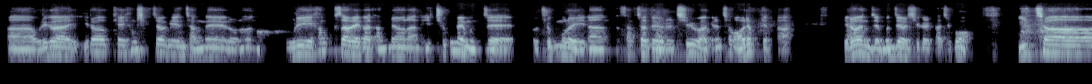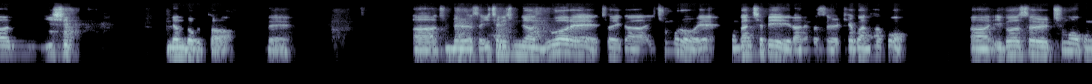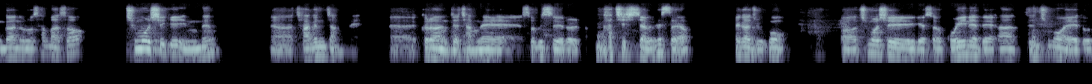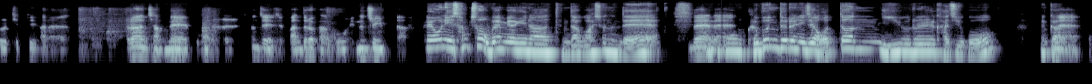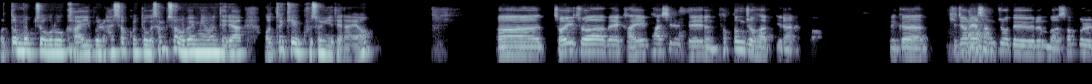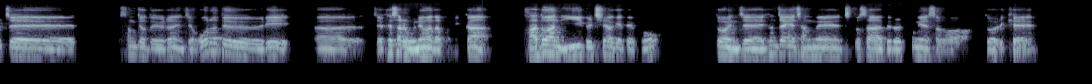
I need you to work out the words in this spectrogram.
아, 우리가 이렇게 형식적인 장례로는 우리 한국 사회가 당면한 이 죽음의 문제, 또 죽음으로 인한 상처들을 치유하기는 참 어렵겠다. 이런 이제 문제 의식을 가지고 2020 년도부터 네. 아, 준비를 해서 2020년 6월에 저희가 이 추모로의 공간 채비라는 것을 개관하고 아, 이것을 추모 공간으로 삼아서 추모식이 있는 아, 작은 장례 에, 그런 이제 장례 서비스를 같이 시작을 했어요. 해가지고 어, 추모식에서 고인에 대한 추모 애도를 깊이 하는 그러한 장례 문화를 현재 이제 만들어가고 있는 중입니다. 회원이 3,500명이나 된다고 하셨는데 네네. 어, 그분들은 이제 어떤 이유를 가지고 그러니까 네. 어떤 목적으로 가입을 하셨고 또그 3,500명은 대략 어떻게 구성이 되나요? 어, 저희 조합에 가입하실 때는 협동조합이라는 거. 그러니까 기존의 상조들은 뭐 선불제 상조들은 이제 오너들이 어, 이제 회사를 운영하다 보니까 과도한 이익을 취하게 되고 또 이제 현장의 장례 지도사들을 통해서 또 이렇게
